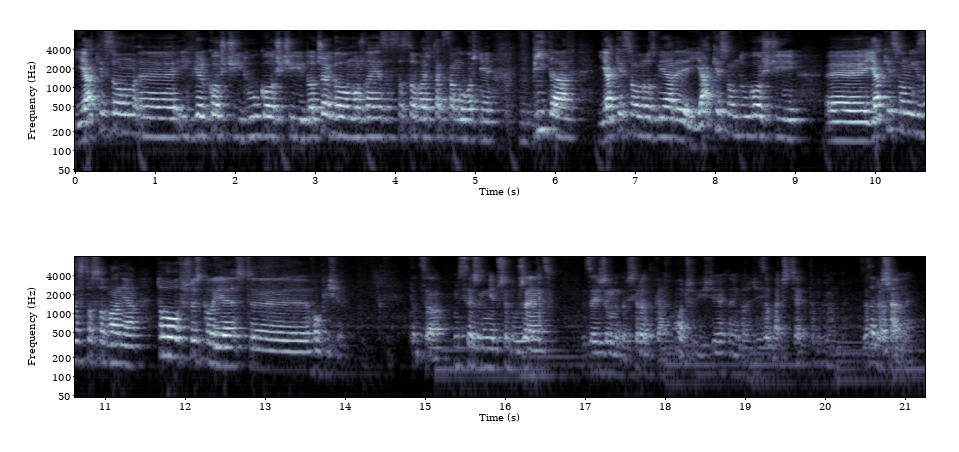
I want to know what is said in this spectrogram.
jakie są e, ich wielkości, długości, do czego można je zastosować, tak samo właśnie w bitach, jakie są rozmiary, jakie są długości, e, jakie są ich zastosowania. To wszystko jest w opisie. To co? Myślę, że nie przedłużając, zajrzymy do środka. Oczywiście, jak najbardziej. Zobaczcie jak to wygląda. Zapraszamy. Zapraszamy.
